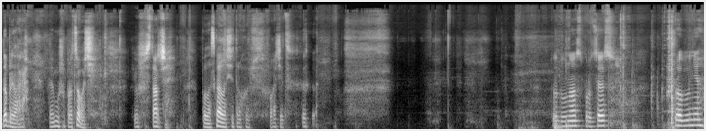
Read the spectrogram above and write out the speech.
Добре, Лара, я мушу працювати. Już starczy. Поласкала się trochę, już. Тут у нас процес роблення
